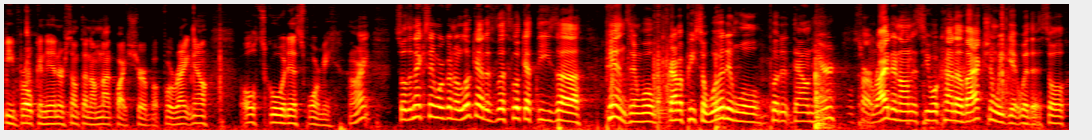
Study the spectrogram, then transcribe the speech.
be broken in or something. I'm not quite sure. But for right now, old school it is for me. All right. So the next thing we're going to look at is let's look at these uh, pins and we'll grab a piece of wood and we'll put it down here. We'll start writing on it, see what kind of action we get with it. So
